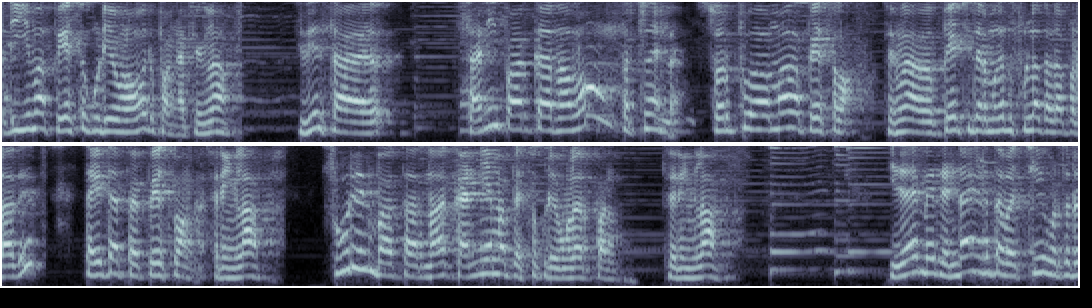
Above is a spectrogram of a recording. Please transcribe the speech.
அதிகமாக பேசக்கூடியவங்களும் இருப்பாங்க சரிங்களா? இதே ச சனி பார்க்கறனாலும் பிரச்சனை இல்லை. சொற்பமாக பேசலாம் சரிங்களா? பேச்சு திறமை வந்து ஃபுல்லாக தடப்படாது. லைட்டாக பேசுவாங்க சரிங்களா? சூரியன் பார்த்தாருன்னா கண்ணியமாக பேசக்கூடியவங்களா இருப்பாங்க சரிங்களா? இதே மாதிரி வச்சு ஒருத்தர்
